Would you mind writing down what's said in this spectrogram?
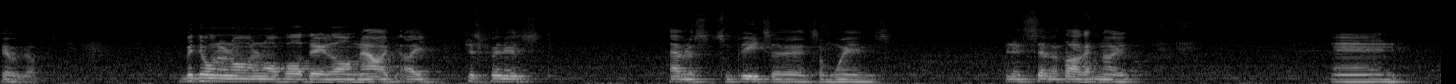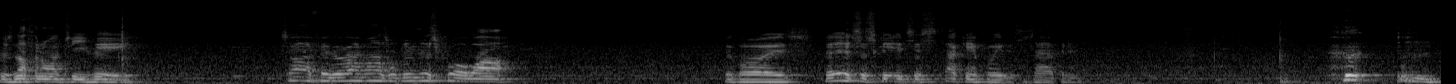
Here we go. Been doing it on and off all day long. Now I, I just finished having a, some pizza and some wings. And it's 7 o'clock at night. And there's nothing on TV. So I figure I might as well do this for a while because it's just it's just I can't believe this is happening.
